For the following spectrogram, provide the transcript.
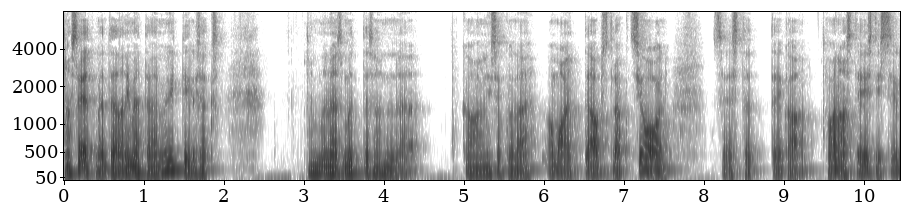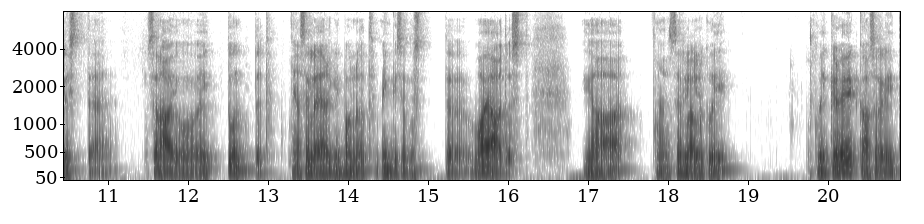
noh, see, et me teda nimetame müütiliseks, mõnes mõttes on ka niisugune omaette abstraktsioon, sest et ega vanasti Eestis sellist sõna ju ei tuntud ja selle järgi polnud mingisugust äh, vajadust. ja äh, sellal, kui, kui Kreekas olid,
